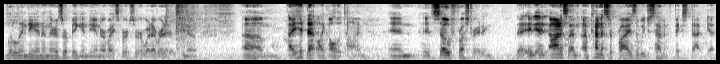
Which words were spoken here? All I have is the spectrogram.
little endian and theirs are big endian, or vice versa, or whatever it is. You know, um, I hit that like all the time, and it's so frustrating. And, and honestly, I'm, I'm kind of surprised that we just haven't fixed that yet.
